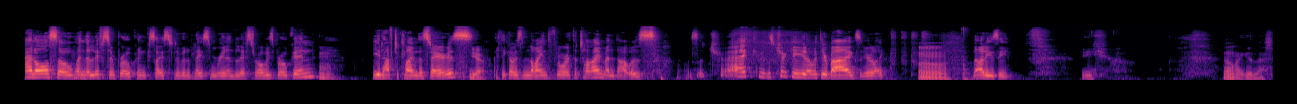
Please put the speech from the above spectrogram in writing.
And also, when the lifts are broken, because I used to live in a place in Marina and the lifts are always broken, you'd have to climb the stairs. Hmm. Yeah. I think I was ninth floor at the time, and that was that was a trek. It was tricky, you know, with your bags, and you're like, Mm. not easy. Oh my goodness.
